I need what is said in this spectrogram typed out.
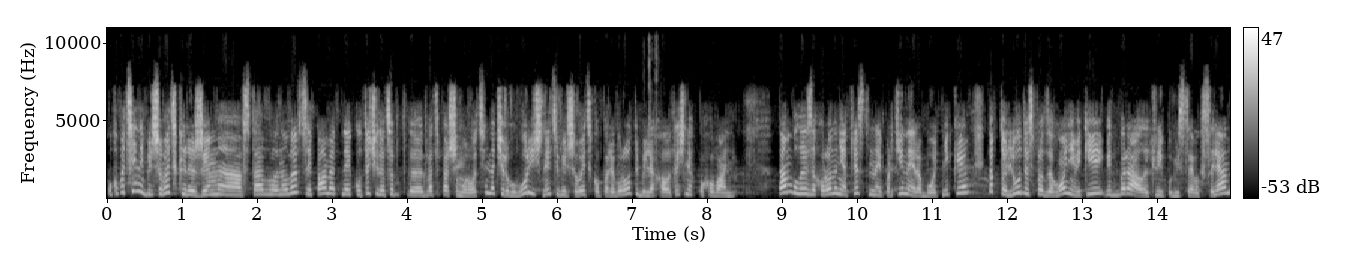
Окупаційний більшовицький режим е, встановив цей пам'ятник у 1921 році на чергову річницю більшовицького перевороту біля хаотичних поховань. Там були захоронені відповідальні партійні роботники, тобто люди з продзагонів, які відбирали хліб у місцевих селян,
